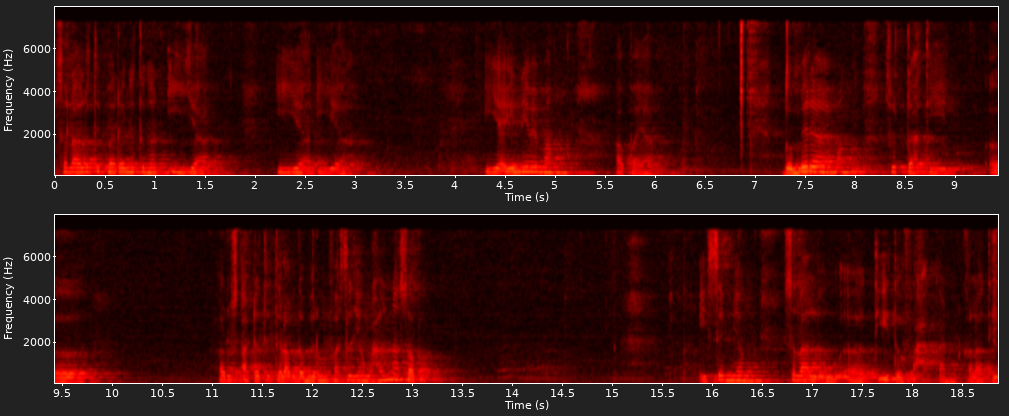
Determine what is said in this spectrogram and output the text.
selalu dibarengi dengan iya. Iya, iya. Iya ini memang apa ya domir yang memang sudah di uh, harus ada di dalam domir munfasil yang mahal nasab. Isim yang selalu uh, diidofahkan. Kalau di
